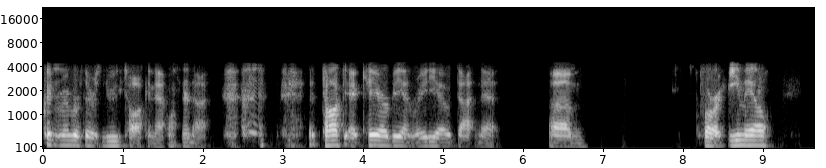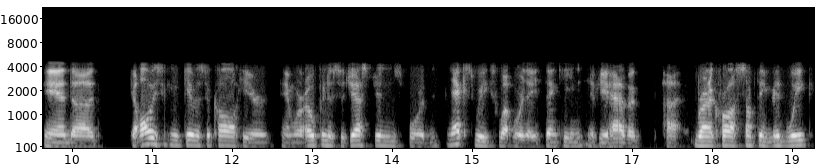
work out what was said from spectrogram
couldn't remember if there was news talk in that one or not. talk at KRBNradio.net um, for our email and uh, you always can give us a call here, and we're open to suggestions for next week's What Were They Thinking. If you have a uh, run across something midweek,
